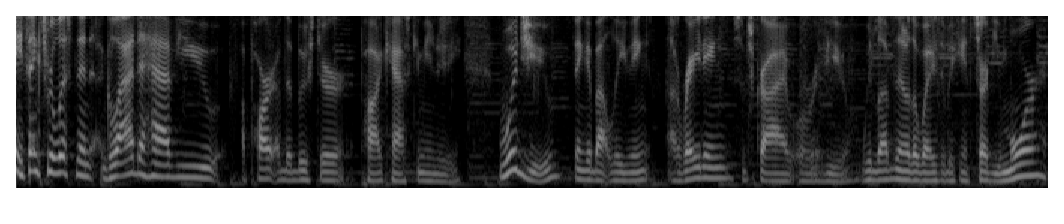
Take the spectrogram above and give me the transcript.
Hey, thanks for listening. Glad to have you a part of the Booster podcast community. Would you think about leaving a rating, subscribe, or review? We'd love to know the ways that we can serve you more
